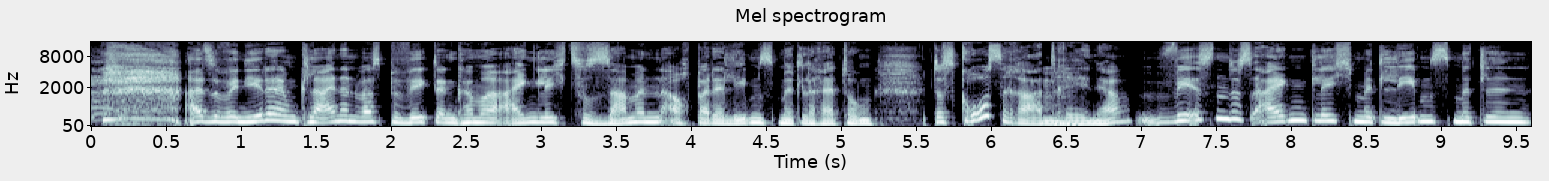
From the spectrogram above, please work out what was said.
also wenn jeder im Kleinen was bewegt, dann können wir eigentlich zusammen auch bei der Lebensmittelrettung das große Rad mhm. drehen. Ja? Wie ist denn das eigentlich mit Lebensmitteln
